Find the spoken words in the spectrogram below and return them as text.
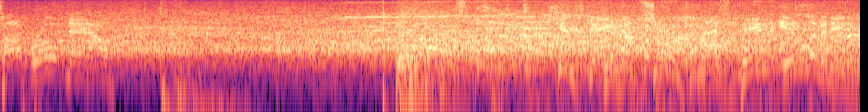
Top rope now. Shinsuke Nakamura has been eliminated.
